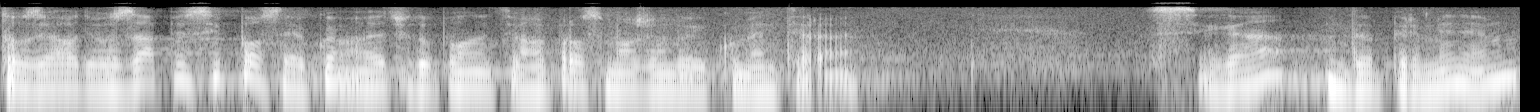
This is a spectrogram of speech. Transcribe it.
този аудиозапис и после, ако има вече допълнителни въпроси, можем да ги коментираме. Сега да преминем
